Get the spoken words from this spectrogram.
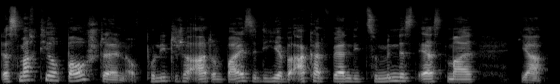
Das macht hier auch Baustellen auf politische Art und Weise, die hier beackert werden, die zumindest erstmal, ja,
